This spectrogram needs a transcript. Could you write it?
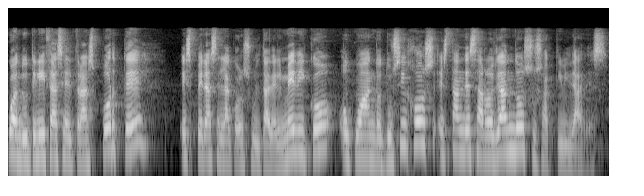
Cuando utilizas el transporte, esperas en la consulta del médico o cuando tus hijos están desarrollando sus actividades.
